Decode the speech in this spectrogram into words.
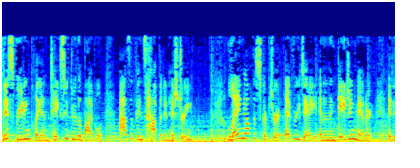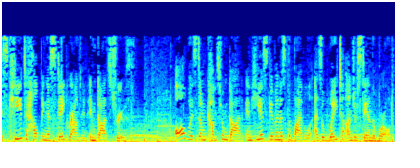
This reading plan takes you through the Bible as events happen in history. Laying out the scripture every day in an engaging manner, it is key to helping us stay grounded in God's truth. All wisdom comes from God, and He has given us the Bible as a way to understand the world.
